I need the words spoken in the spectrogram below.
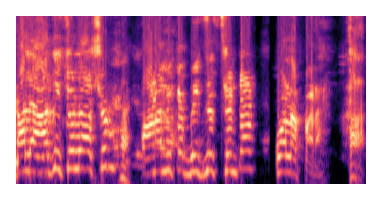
তাহলে আজই চলে আসুন অনামিকা বিজনেস সেন্টার কলাপাড়া। হ্যাঁ।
